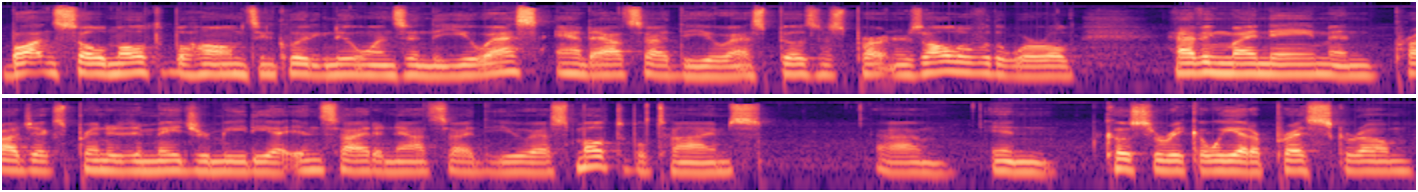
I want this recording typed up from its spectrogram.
Bought and sold multiple homes, including new ones in the U.S. and outside the U.S., business partners all over the world, having my name and projects printed in major media inside and outside the U.S. multiple times. Um, in Costa Rica, we had a press scrum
